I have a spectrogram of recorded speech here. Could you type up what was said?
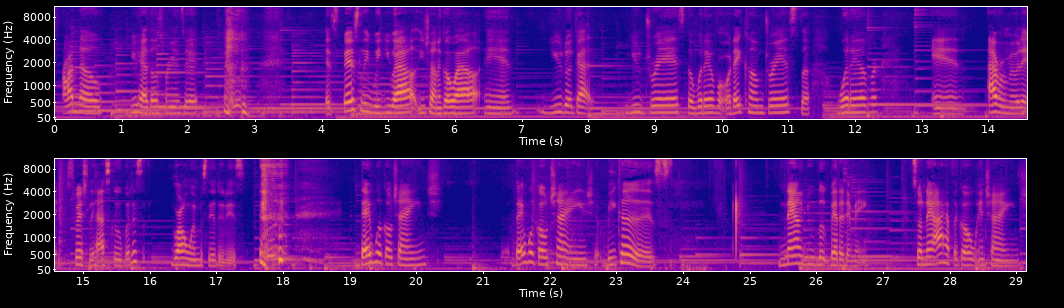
I know you have those friends that, especially when you out, you trying to go out and you done got you dressed or whatever, or they come dressed or whatever. And I remember that, especially high school, but it's grown women still do this. they will go change. They will go change because now you look better than me. So now I have to go and change.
